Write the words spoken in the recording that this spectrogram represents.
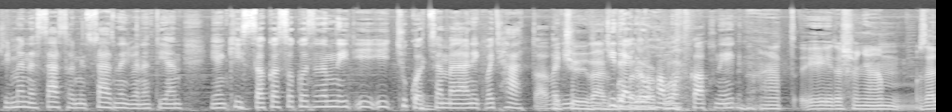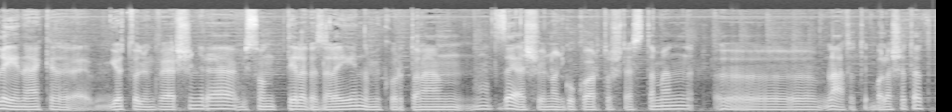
és így menne 130-140-et ilyen, ilyen kis szakaszokhoz, de így, így, így csukott szemmel állnék, vagy háttal, vagy idegrohamot kapnék. Hát édesanyám az elején jött velünk versenyre, viszont tényleg az elején, amikor talán hát az első nagy gokartos tesztemen ö, látott egy balesetet,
